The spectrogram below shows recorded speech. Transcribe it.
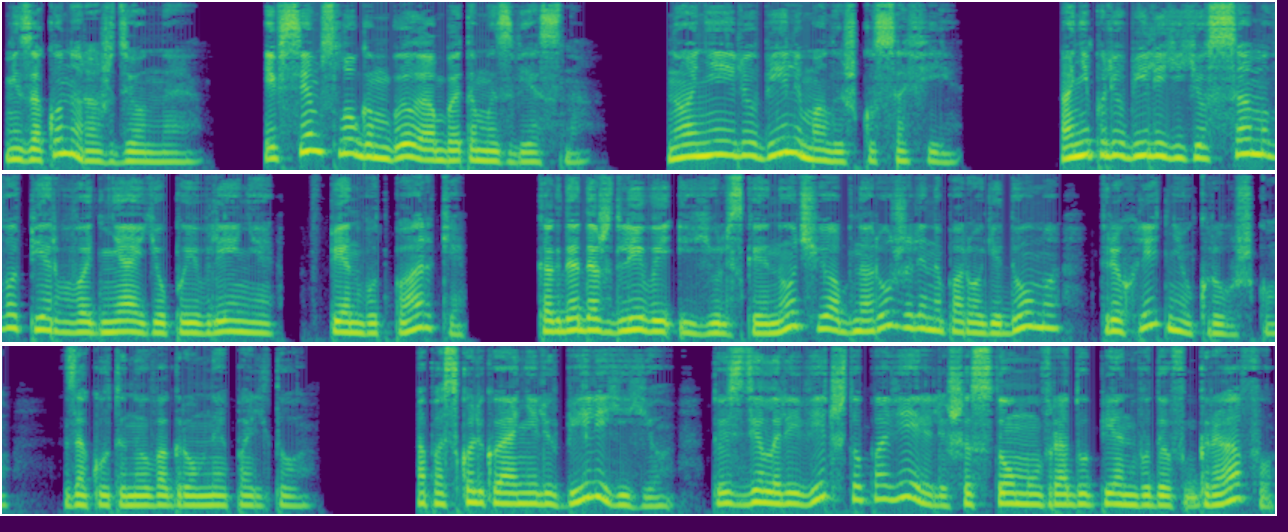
незаконно рожденная, и всем слугам было об этом известно. Но они и любили малышку Софи. Они полюбили ее с самого первого дня ее появления в Пенвуд-парке, когда дождливой июльской ночью обнаружили на пороге дома трехлетнюю кружку, закутанную в огромное пальто. А поскольку они любили ее, то сделали вид, что поверили шестому в роду Пенвудов графу,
